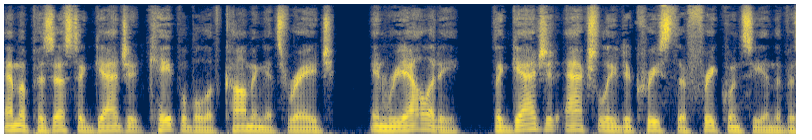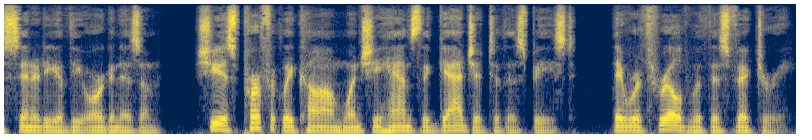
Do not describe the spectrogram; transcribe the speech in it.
Emma possessed a gadget capable of calming its rage. In reality, the gadget actually decreased the frequency in the vicinity of the organism. She is perfectly calm when she hands the gadget to this beast. They were thrilled with this victory.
